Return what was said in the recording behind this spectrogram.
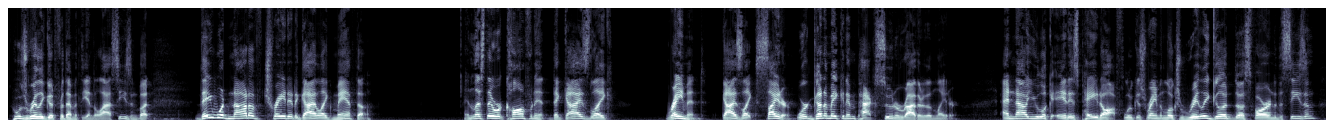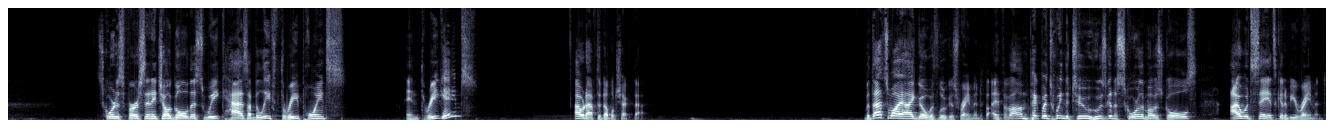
who was really good for them at the end of last season. But they would not have traded a guy like Mantha unless they were confident that guys like Raymond, guys like Seider, were going to make an impact sooner rather than later. And now you look, it is paid off. Lucas Raymond looks really good thus far into the season. Scored his first NHL goal this week, has, I believe, three points in three games. I would have to double check that. But that's why I go with Lucas Raymond. If, if I'm picked between the two, who's going to score the most goals? I would say it's going to be Raymond.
